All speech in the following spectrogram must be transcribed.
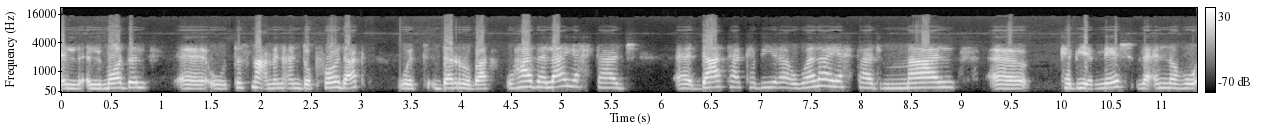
الموديل آه، وتصنع من عنده product وتدربه. وهذا لا يحتاج data آه، كبيرة ولا يحتاج مال آه، كبير. ليش؟ لأنه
